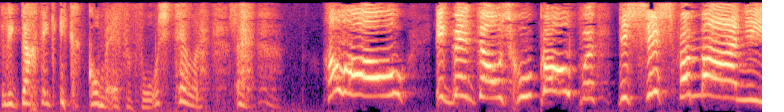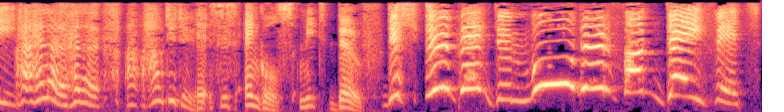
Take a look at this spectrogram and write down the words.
En ik dacht, ik, ik kom me even voorstellen. Eh, hallo? Ik ben Toos Goedkoper, de zus van Mani. Hello, hello. Uh, how do you do? Ze is Engels, niet doof. Dus u bent de moeder van David.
